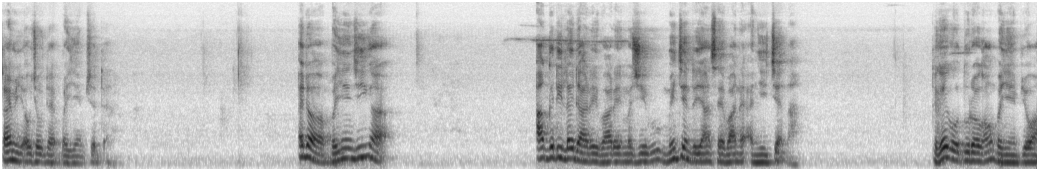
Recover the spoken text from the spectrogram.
တိုင်းပြည်အုပ်ချုပ်တဲ့ဘယင်ဖြစ်တယ်အဲ့တော့ဘယင်ကြီးကအဂတိလိုက်တာတွေဘာတွေမရှိဘူးမင်းကျင့်တရား10ပါးနဲ့အညီကျင့်တာတကယ်ကိုသူတော်ကောင်းဘယင်ပြောရ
